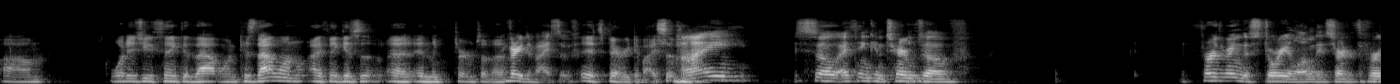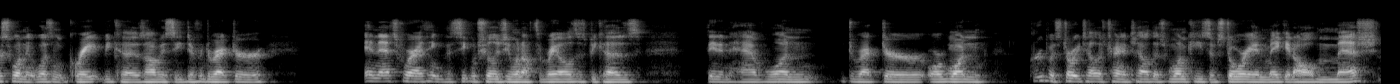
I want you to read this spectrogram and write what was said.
Um, what did you think of that one? Because that one, I think, is uh, in the terms of a Very divisive. it's very divisive. I so I think in terms of furthering the story along, they started the first one. It wasn't great because obviously different director, and that's where I think the sequel trilogy went off the rails. Is because they didn't have one director or one group of storytellers trying to tell this one piece of story and make it all mesh.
